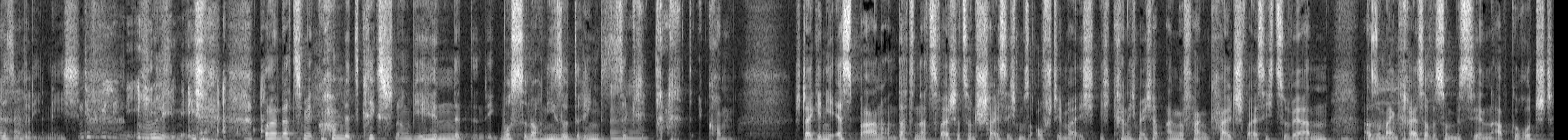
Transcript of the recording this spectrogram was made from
das will ich nicht. Du will ich nicht. Will ich nicht. Und dann dachte ich mir, komm, das kriegst du schon irgendwie hin. Das, ich musste noch nie so dringend. Das, ach, komm. Steig in die S-Bahn und dachte nach zwei Stationen, scheiße, ich muss aufstehen, weil ich, ich kann nicht mehr. Ich habe angefangen, kaltschweißig zu werden. Also mein Kreislauf ist so ein bisschen abgerutscht.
